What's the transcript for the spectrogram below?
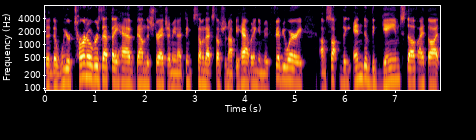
the, the weird turnovers that they have down the stretch. I mean, I think some of that stuff should not be happening in mid-February. Um, some the end of the game stuff, I thought,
